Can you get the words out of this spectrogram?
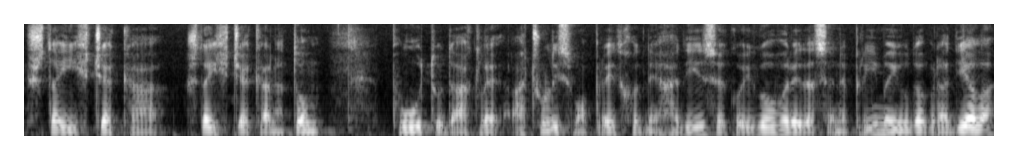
šta ih čeka, šta ih čeka na tom putu. Dakle, a čuli smo prethodne hadise koji govore da se ne primaju dobra djela,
